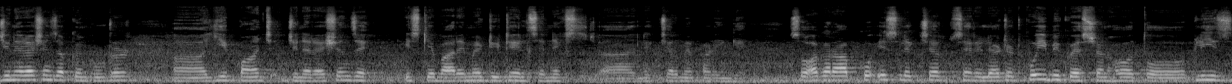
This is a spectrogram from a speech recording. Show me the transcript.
जनरेशन ऑफ़ कंप्यूटर ये पाँच जनरेशन है। इसके बारे में डिटेल से नेक्स्ट लेक्चर में पढ़ेंगे। सो so, अगर आपको इस लेक्चर से रिलेटेड कोई भी क्वेश्चन हो तो प्लीज़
